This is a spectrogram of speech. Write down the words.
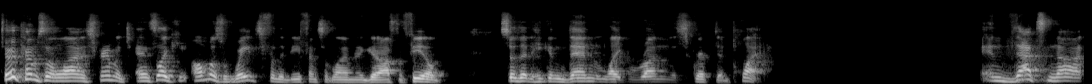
Tua comes to the line of scrimmage, and it's like he almost waits for the defensive lineman to get off the field so that he can then like run the scripted play. And that's not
